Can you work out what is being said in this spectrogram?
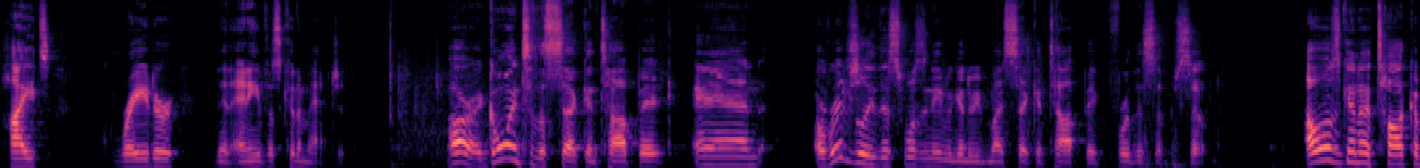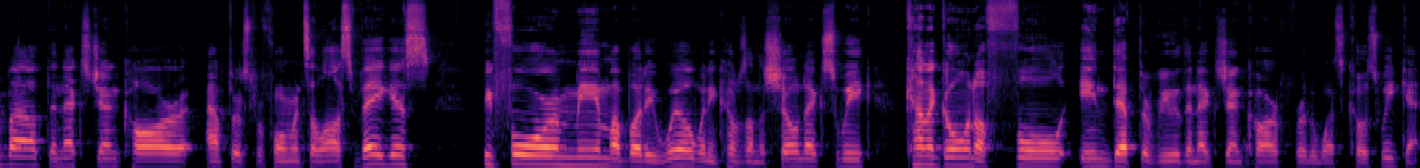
heights greater than any of us could imagine. All right, going to the second topic, and originally this wasn't even going to be my second topic for this episode. I was going to talk about the next gen car after its performance in Las Vegas before me and my buddy Will, when he comes on the show next week, kind of going a full in depth review of the next gen car for the West Coast weekend.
